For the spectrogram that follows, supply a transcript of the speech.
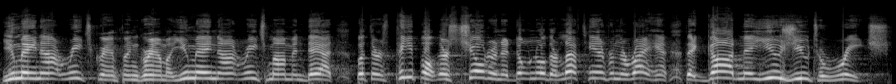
You may not reach grandpa and grandma. You may not reach mom and dad. But there's people, there's children that don't know their left hand from their right hand that God may use you to reach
